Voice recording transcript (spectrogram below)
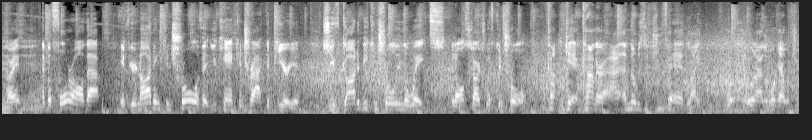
Mm-hmm. All right? And before all that, if you're not in control of it, you can't contract a period. So you've got to be controlling the weights. It all starts with control. Con- yeah, Connor, I, I noticed that you've had like when I work out with you,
